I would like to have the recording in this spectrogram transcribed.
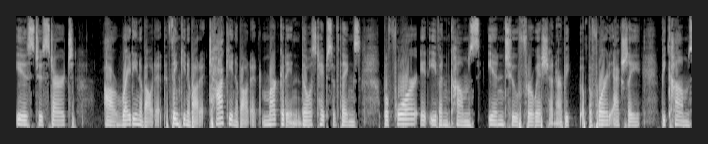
is to start uh, writing about it, thinking about it, talking about it, marketing, those types of things before it even comes into fruition or be, before it actually becomes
